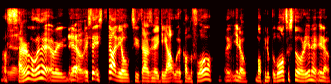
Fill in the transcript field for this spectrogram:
that's Yeah. terrible, isn't it? I mean, you know, it's it's like the old 2000 AD artwork on the floor, uh, you know, mopping up the water story, isn't it? You know,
